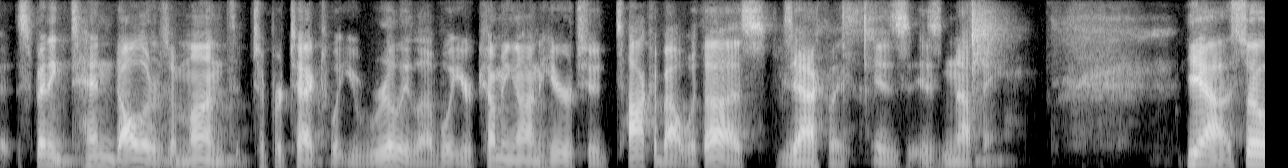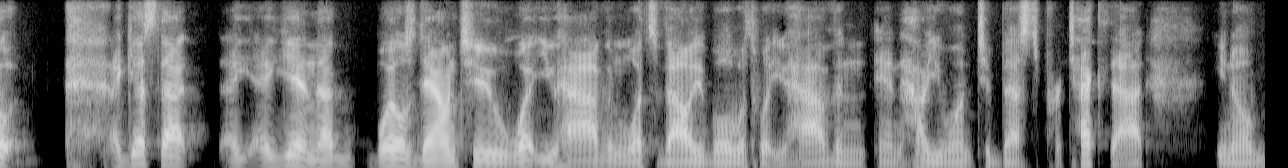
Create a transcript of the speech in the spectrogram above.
Uh, spending ten dollars a month to protect what you really love, what you're coming on here to talk about with us, Exactly. is is nothing. Yeah. So I guess that again that boils down to what you have and what's valuable with what you have and and how you want to best protect that. You know,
